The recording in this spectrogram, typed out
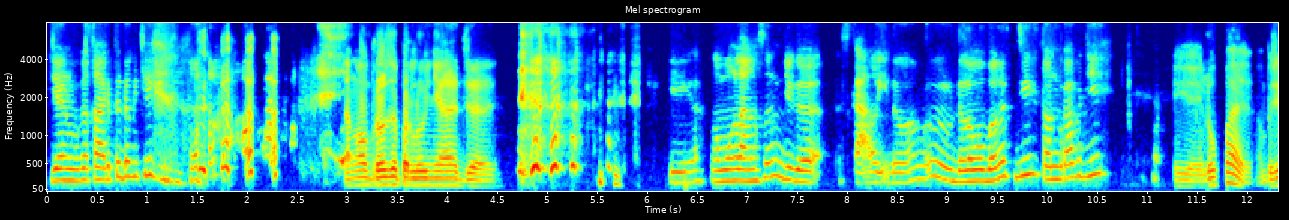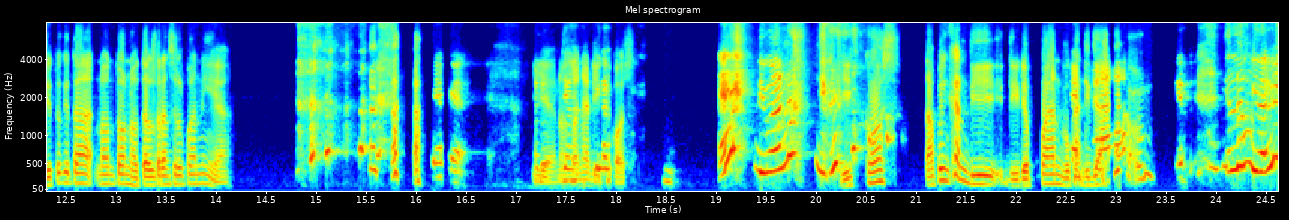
jangan buka kartu dong Ci Kita ngobrol seperlunya aja. iya ngomong langsung juga sekali doang Lu udah lama banget Ji tahun berapa Ji Iya, lupa ya. Habis itu kita nonton Hotel Transylvania. ya ya Iya, nontonnya di jangan- kos. di mana Di kos. Tapi kan di di depan bukan di dalam. lu bilangnya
